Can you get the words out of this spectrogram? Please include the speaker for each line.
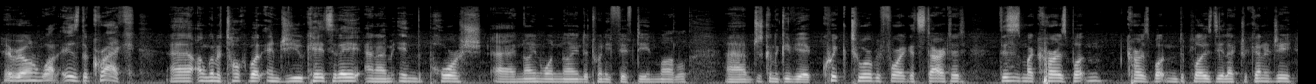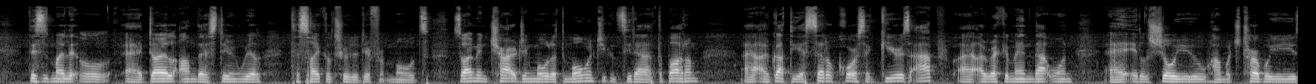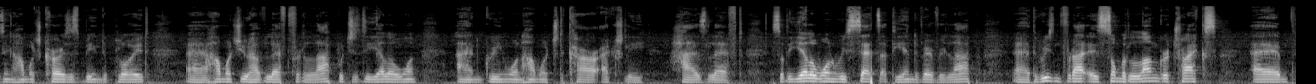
Speaker 1: Hey everyone, what is the crack? Uh, I'm going to talk about MGUK today and I'm in the Porsche uh, 919 the 2015 model. Uh, I'm just going to give you a quick tour before I get started. This is my KERS button. KERS button deploys the electric energy. This is my little uh, dial on the steering wheel to cycle through the different modes. So I'm in charging mode at the moment, you can see that at the bottom. Uh, I've got the Assetto Corsa Gears app. Uh, I recommend that one. Uh, it'll show you how much turbo you're using, how much KERS is being deployed, uh, how much you have left for the lap, which is the yellow one, and green one, how much the car actually has left. So the yellow one resets at the end of every lap. Uh, the reason for that is some of the longer tracks, um,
